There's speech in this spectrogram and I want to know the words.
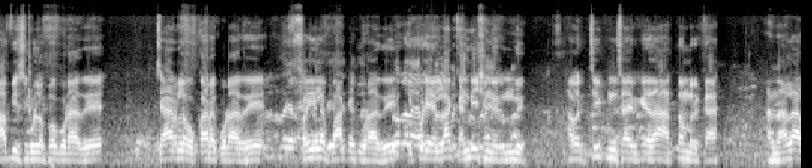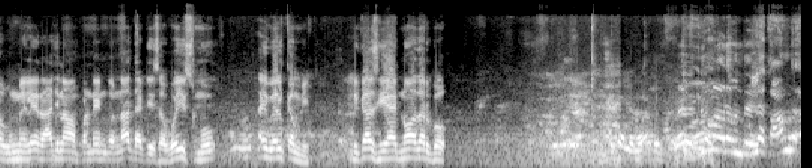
ஆஃபீஸுக்குள்ளே போகக்கூடாது சேரில் உட்காரக்கூடாது ஃபைலை பார்க்கக்கூடாது. இப்படியெல்லாம் கண்டிஷன் இருந்து அவர் சீஃப் மினிஸ்டருக்கு ஏதாவது அர்த்தம் இருக்கா? அதனால் அவர் உண்மையிலே ராஜினாமா பண்ணுறேன்னு சொன்னால் that is a wise move I welcome it because he had no other go Thirumavalavan வந்து இல்ல காங்கிரஸ்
